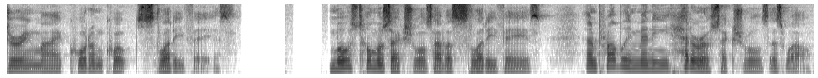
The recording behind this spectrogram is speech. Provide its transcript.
during my quote unquote slutty phase. Most homosexuals have a slutty phase, and probably many heterosexuals as well.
